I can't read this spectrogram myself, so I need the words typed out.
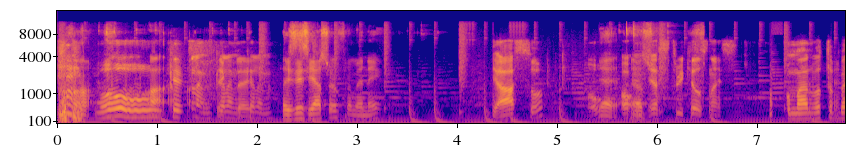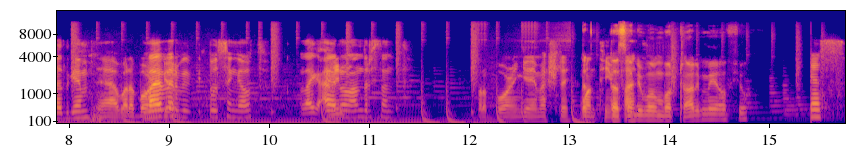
Whoa. Uh, kill him, kill him, kill him. Is this Yasuo from NA? Yasuo? Oh, yeah, oh yes, three kills, nice. Oh man, what a bad game. Yeah, what a boring Why game. Why were we pushing out? Like, I, I mean, don't understand. What a boring game, actually. One team Does fight. anyone watch anime of you? Yes.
